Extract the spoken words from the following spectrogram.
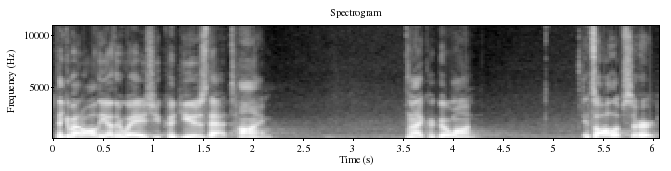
Think about all the other ways you could use that time. And I could go on. It's all absurd.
